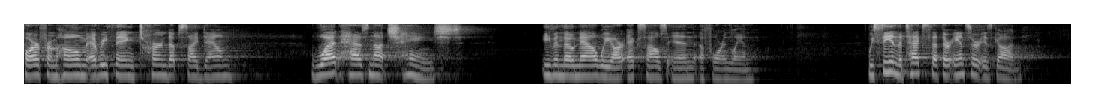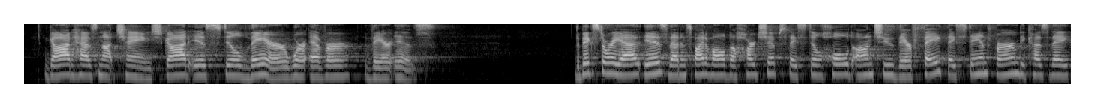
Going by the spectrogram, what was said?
far from home, everything turned upside down. What has not changed, even though now we are exiles in a foreign land? We see in the text that their answer is God. God has not changed. God is still there wherever there is. The big story uh, is that in spite of all the hardships, they still hold on to their faith. They stand firm because they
